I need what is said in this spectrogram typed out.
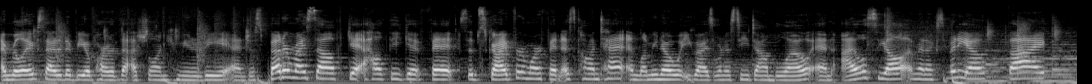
I'm really excited to be a part of the Echelon community and just better myself, get healthy, get fit. Subscribe for more fitness content and let me know what you guys want to see down below. And I will see y'all in my next video. Bye.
